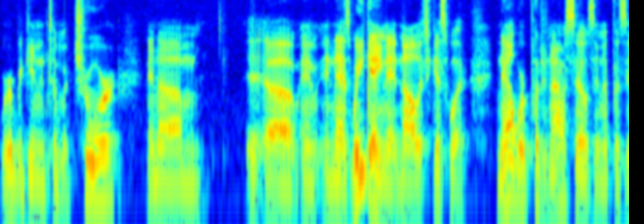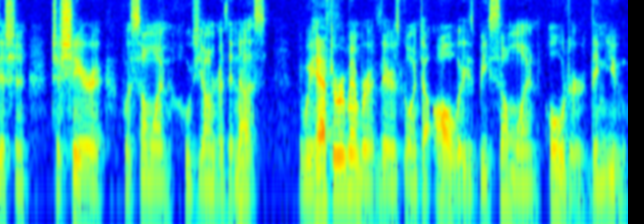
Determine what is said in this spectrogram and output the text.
We're beginning to mature. And, um, uh, and, and as we gain that knowledge, guess what? Now we're putting ourselves in a position to share it with someone who's younger than us. We have to remember there's going to always be someone older than you.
